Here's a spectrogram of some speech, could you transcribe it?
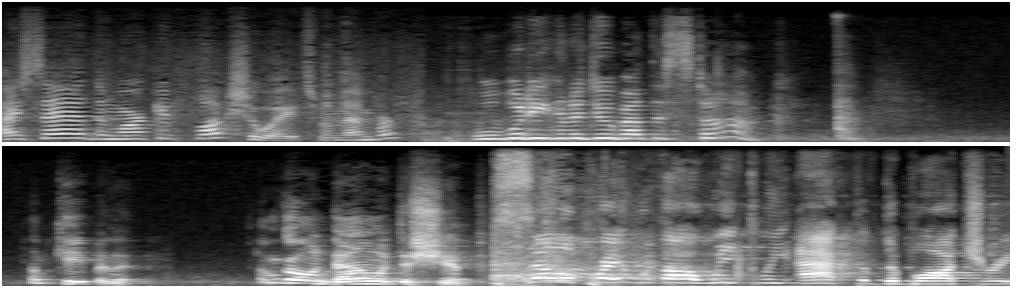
I said the market fluctuates, remember? Well, what are you going to do about this stock? I'm keeping it. I'm going down with the ship. Celebrate with our weekly act of debauchery.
